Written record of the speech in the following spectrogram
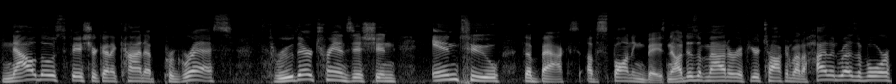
now those fish are gonna kind of progress through their transition into the backs of spawning bays. Now it doesn't matter if you're talking about a highland reservoir,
